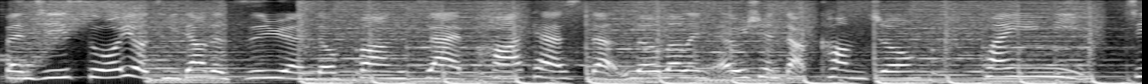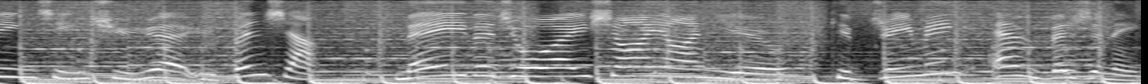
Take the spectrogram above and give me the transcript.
本集所有提到的资源都放在 podcast 的 lowlalinocean.com 中，欢迎你尽情取悦与分享。May the joy shine on you. Keep dreaming and visioning.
